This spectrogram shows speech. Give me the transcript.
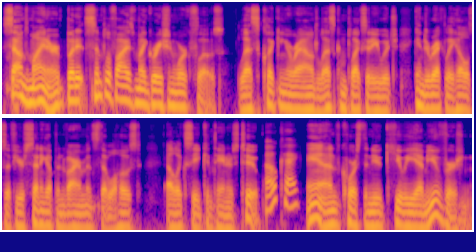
Sounds minor, but it simplifies migration workflows. Less clicking around, less complexity, which can directly help if you're setting up environments that will host LXC containers too. Okay. And, of course, the new QEMU version,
